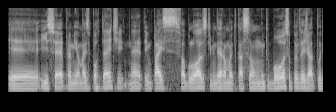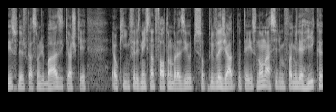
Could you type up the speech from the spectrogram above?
É, isso é para mim é o mais importante, né? Tenho pais fabulosos que me deram uma educação muito boa, sou privilegiado por isso, desde educação de base, que eu acho que é o que infelizmente tanto falta no Brasil. Eu sou privilegiado por ter isso. Não nasci de uma família rica,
